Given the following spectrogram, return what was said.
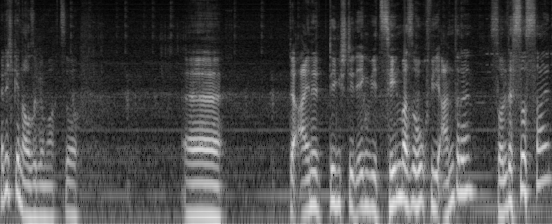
Hätte ich genauso gemacht. So. Äh, der eine Ding steht irgendwie zehnmal so hoch wie die anderen. Soll das so sein?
